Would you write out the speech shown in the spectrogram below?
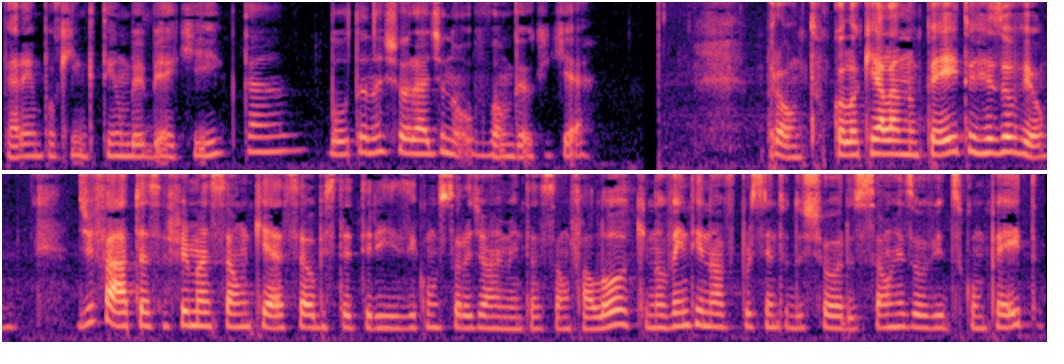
Espera aí um pouquinho que tem um bebê aqui que tá voltando a chorar de novo. Vamos ver o que que é. Pronto, coloquei ela no peito e resolveu. De fato, essa afirmação que essa obstetriz e consultora de amamentação falou, que 99% dos choros são resolvidos com peito,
